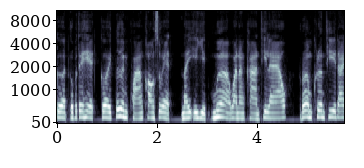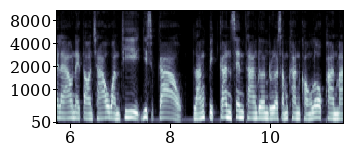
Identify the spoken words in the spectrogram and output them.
เกิดอุบัติเหตุเกยตื้นขวางคลองสุเอตในอียิปต์เมื่อวันอังคารที่แล้ว เริ่มเคลื่อนที่ได้แล้วในตอนเช้าวันที่ 29 หลังปิดกั้นเส้นทางเดินเรือสำคัญของโลกผ่านมา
